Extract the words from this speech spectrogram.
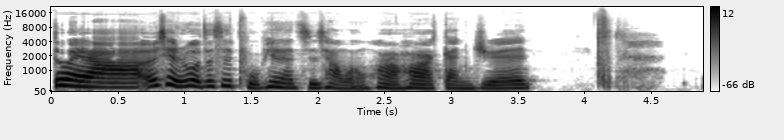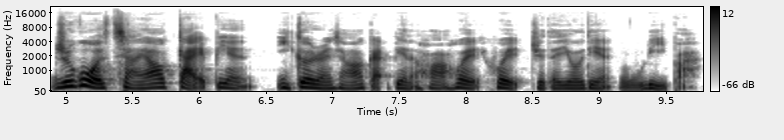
对啊，而且如果这是普遍的职场文化的话，感觉如果想要改变。一个人想要改变的话，会会觉得有点无力吧？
